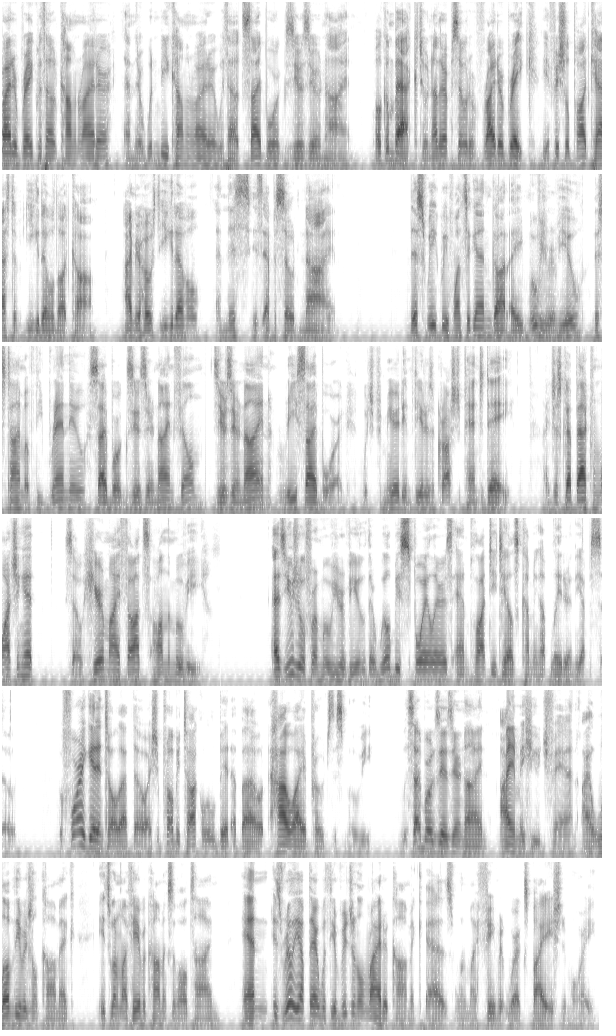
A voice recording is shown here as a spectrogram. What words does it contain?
Rider Break without Kamen Rider, and there wouldn't be Kamen Rider without Cyborg 009. Welcome back to another episode of Rider Break, the official podcast of EagaDevil.com. I'm your host, EagaDevil, and this is episode 9. This week we've once again got a movie review, this time of the brand new Cyborg 009 film, 009 Re Cyborg, which premiered in theaters across Japan today. I just got back from watching it, so here are my thoughts on the movie. As usual for a movie review, there will be spoilers and plot details coming up later in the episode. Before I get into all that, though, I should probably talk a little bit about how I approach this movie. With Cyborg 009, I am a huge fan. I love the original comic. It's one of my favorite comics of all time, and is really up there with the original Rider comic as one of my favorite works by Ishinomori.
